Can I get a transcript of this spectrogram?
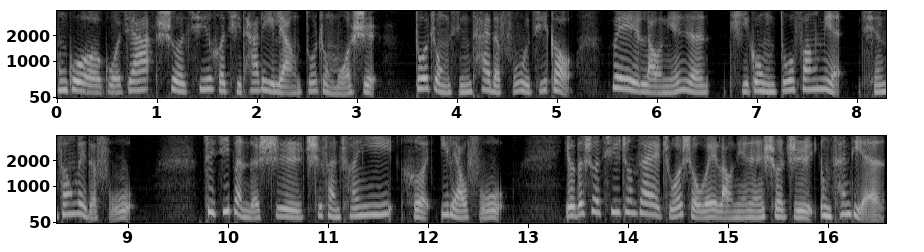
通过国家、社区和其他力量多种模式、多种形态的服务机构，为老年人提供多方面、全方位的服务。最基本的是吃饭、穿衣和医疗服务。有的社区正在着手为老年人设置用餐点，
